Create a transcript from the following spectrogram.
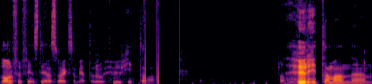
varför finns deras verksamheter och hur hittar man hur hittar man ehm,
